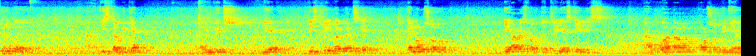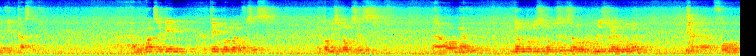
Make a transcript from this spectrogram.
during the uh, Easter weekend uh, in which we have these three weapons here and also the arrest of the three escapees who are now also being held in custody. Uh, I would once again uh, thank all my officers, the commission officers, all my non-commission officers, all policemen and women for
